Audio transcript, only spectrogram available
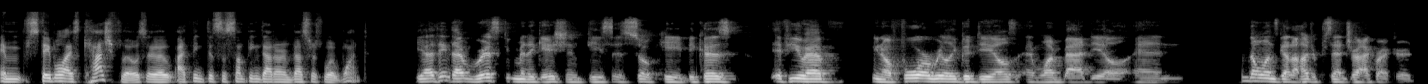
and stabilize cash flow. So I think this is something that our investors would want. Yeah, I think that risk mitigation piece is so key because if you have, you know, four really good deals and one bad deal and no one's got a 100% track record,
